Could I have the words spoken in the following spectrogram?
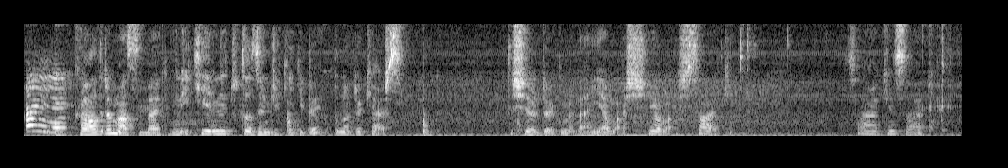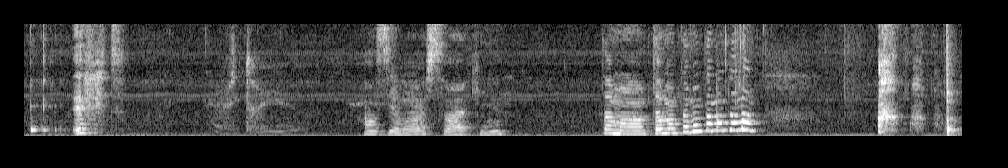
Anne. Kaldıramazsın belki. Bunu iki eline tut az önceki gibi. Buna dökersin. Dışarı dökmeden yavaş yavaş sakin. Sakin sakin. Evet. Az yavaş sakin. Tamam tamam tamam tamam tamam.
